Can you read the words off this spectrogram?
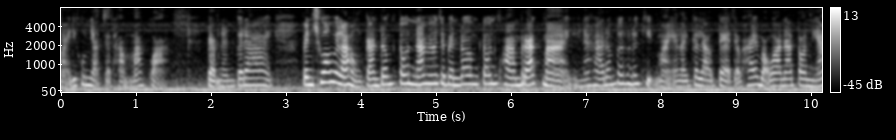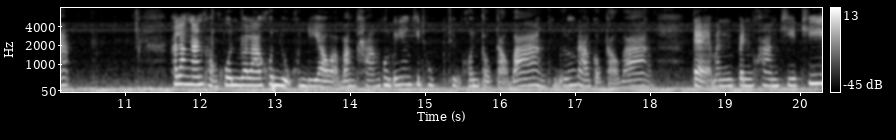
หม่ ๆ ที่คุณอยากจะทำมากกว่า แบบนั้นก็ได้ เป็นช่วงเวลาของการเริ่มต้นนะไม่ว่าจะเป็นเริ่มต้นความรักใหม่นะคะ เริ่มต้นธุรกิจใหม่อะไรก็แล้ว แต่แต่ไพ่บอกว่านะตอนเนี้ยพลังงานของคุณเวลาคุณอยู่คนเดียวอะบางครั้งคุณก็ยังคิดถึงคนเก่าๆบ้าง ถึงเรื่องราวเก่าๆบ้าง แต่มันเป็นความคิดที่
